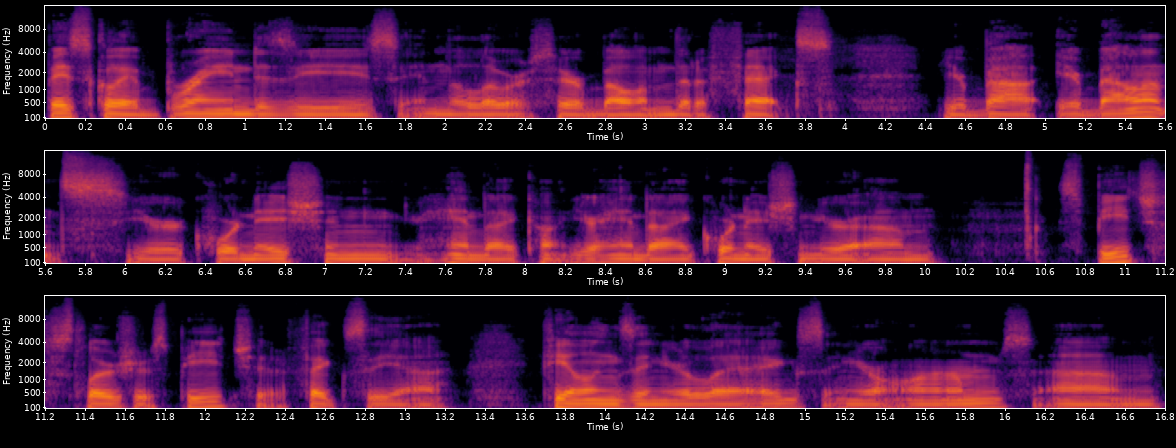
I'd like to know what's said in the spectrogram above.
basically a brain disease in the lower cerebellum that affects your ba- your balance, your coordination, your hand-eye co- your hand-eye coordination, your um, speech, slurs your speech. It affects the uh, feelings in your legs and your arms. Um,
